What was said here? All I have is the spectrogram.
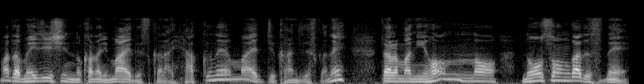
まだ明治維新のかなり前ですから、100年前っていう感じですかね。だからまあ日本の農村がですね、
